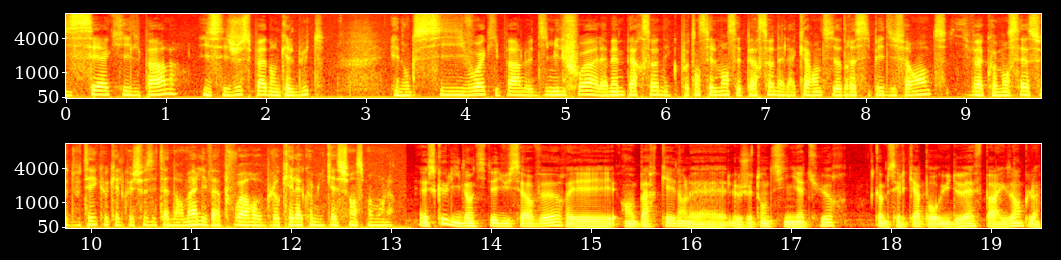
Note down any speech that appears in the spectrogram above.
il sait à qui il parle, il sait juste pas dans quel but. Et donc s'il voit qu'il parle 10 000 fois à la même personne et que potentiellement cette personne a 40 adresses IP différentes, il va commencer à se douter que quelque chose est anormal et va pouvoir bloquer la communication à ce moment-là. Est-ce que l'identité du serveur est embarquée dans le jeton de signature comme c'est le cas pour U2F par exemple,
